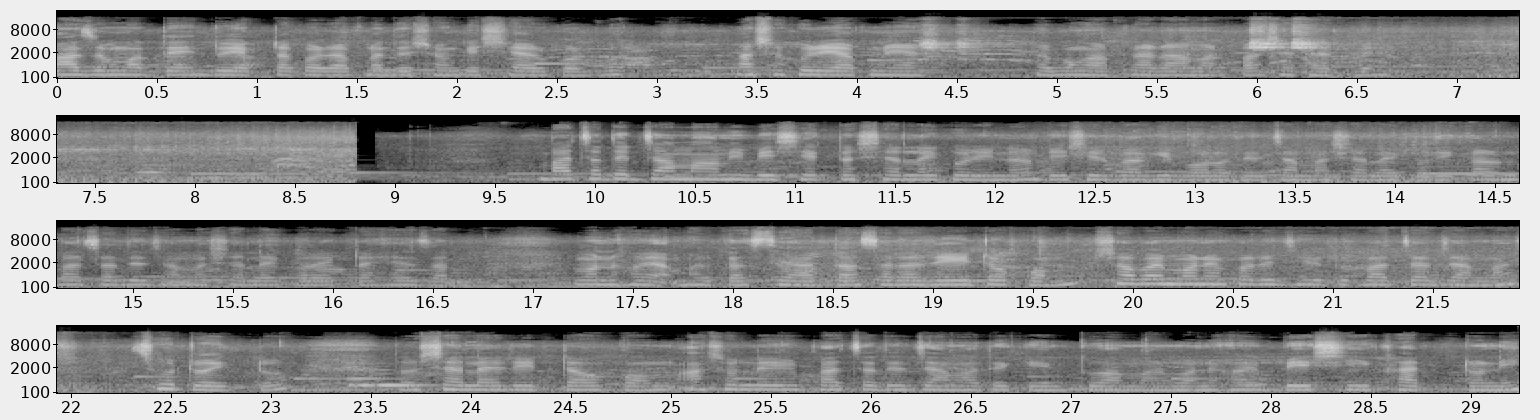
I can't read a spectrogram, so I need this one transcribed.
মাঝে মধ্যে দুই একটা করে আপনাদের সঙ্গে শেয়ার করব। আশা করি আপনি এবং আপনারা আমার পাশে থাকবেন। বাচ্চাদের জামা আমি বেশি একটা সেলাই করি না। বেশিরভাগই বড়দের জামা সেলাই করি। কারণ বাচ্চাদের জামা সেলাই করা একটা হেজাল মনে হয় আমার কাছে। আর তাছাড়া রেটও কম। সবাই মনে করে যেহেতু বাচ্চার জামা ছোট একটু, তো সেলাই রেটটাও কম। আসলে বাচ্চাদের জামাতে কিন্তু আমার মনে হয় বেশি খাটুনি।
